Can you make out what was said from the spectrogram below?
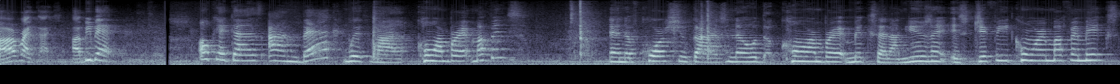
all right guys i'll be back okay guys i'm back with my cornbread muffins and of course you guys know the cornbread mix that i'm using is jiffy corn muffin mix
